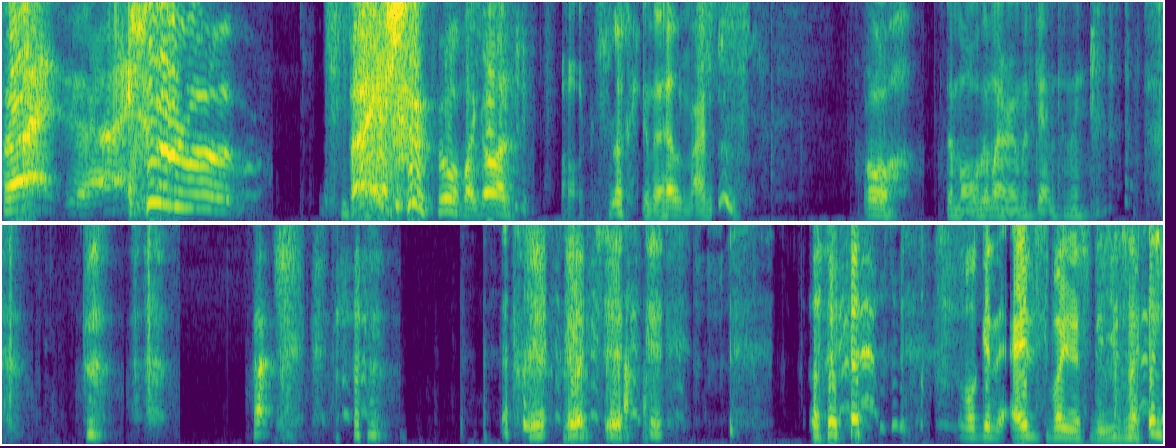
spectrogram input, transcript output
oh my god. Fucking hell, man. Oh, the mold in my room is getting to me. Fucking edged by your sneeze, man.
